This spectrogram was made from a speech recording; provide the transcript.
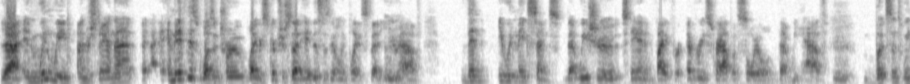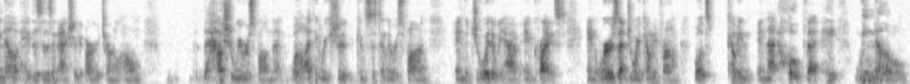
Yeah, and when we understand that, I, I mean, if this wasn't true, like if Scripture said, "Hey, this is the only place that you have then it would make sense that we should stand and fight for every scrap of soil that we have. Mm. But since we know, hey, this isn't actually our eternal home, how should we respond then? Well, I think we should consistently respond in the joy that we have in Christ. And where is that joy coming from? Well, it's coming in that hope that, hey, we know,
